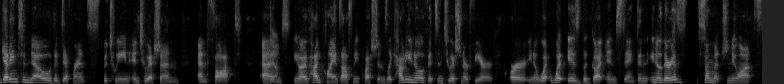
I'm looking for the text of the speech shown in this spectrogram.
getting to know the difference between intuition and thought. And yeah. you know i've had clients ask me questions like how do you know if it's intuition or fear? Or you know what what is the gut instinct? And you know there is so much nuance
